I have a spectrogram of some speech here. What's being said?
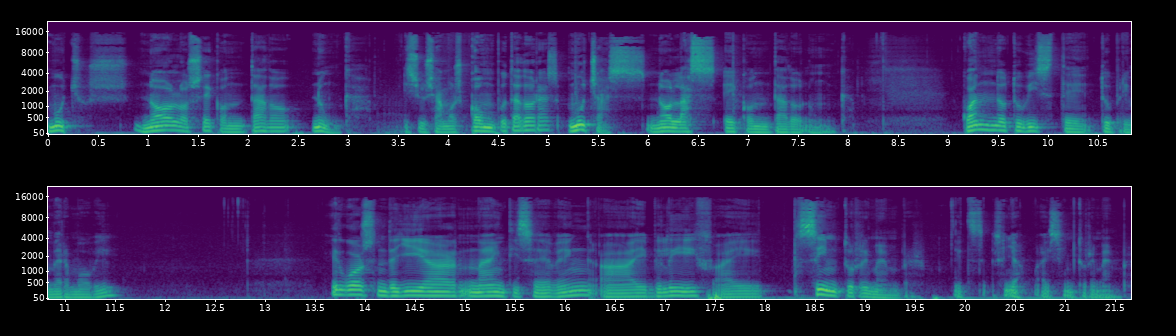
Muchos. No los he contado nunca. Y si usamos computadoras, muchas. No las he contado nunca. ¿Cuándo tuviste tu primer móvil? It was in the year 97, I believe, I seem to remember. It's, yeah, I seem to remember.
